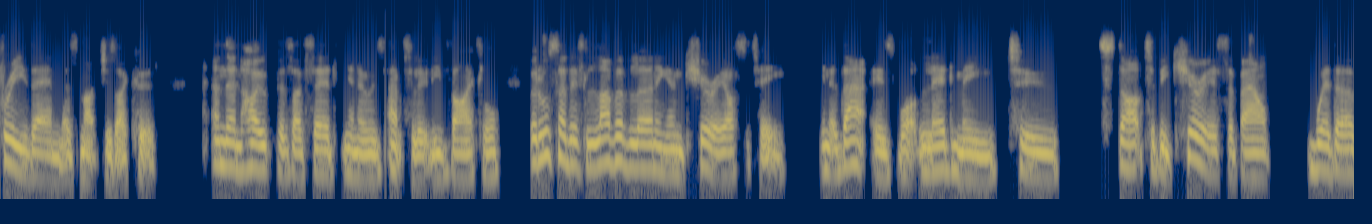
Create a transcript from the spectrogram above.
free them as much as I could. And then hope, as I've said, you know, is absolutely vital, but also this love of learning and curiosity you know, that is what led me to start to be curious about whether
